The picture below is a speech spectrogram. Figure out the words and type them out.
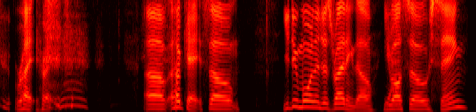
right, right. um, okay, so you do more than just writing, though. You Yes. also sing.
